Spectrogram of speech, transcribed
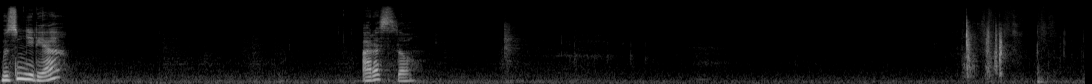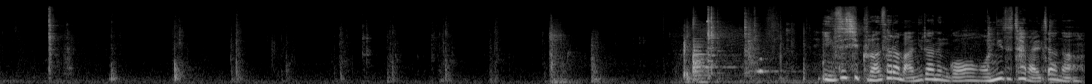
무슨 일이야? 알았어. 인수 씨 그런 사람 아니라는 거 언니도 잘 알잖아.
